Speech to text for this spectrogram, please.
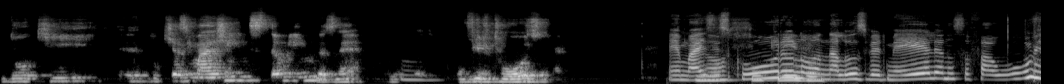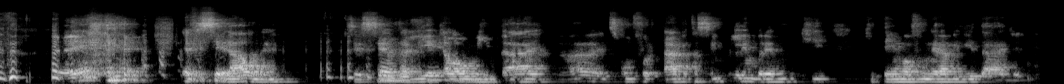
do que do que as imagens tão lindas, né? Hum. O virtuoso, né? É mais Nossa, escuro, no, na luz vermelha, no sofá úmido. É, é visceral, né? Você é senta é ali, aquela umidade, ah, é desconfortável, tá sempre lembrando que, que tem uma vulnerabilidade ali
